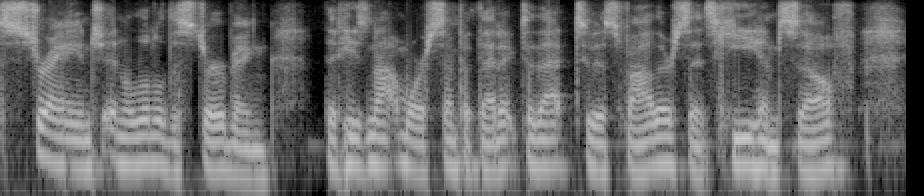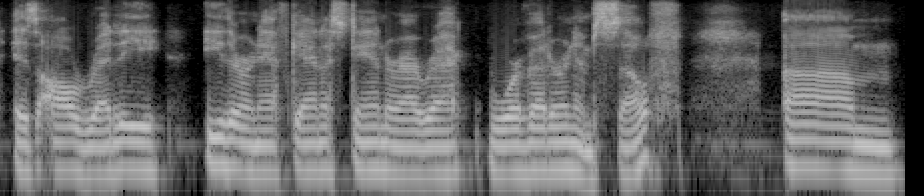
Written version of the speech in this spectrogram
strange and a little disturbing that he's not more sympathetic to that to his father since he himself is already either an Afghanistan or Iraq war veteran himself. Um,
